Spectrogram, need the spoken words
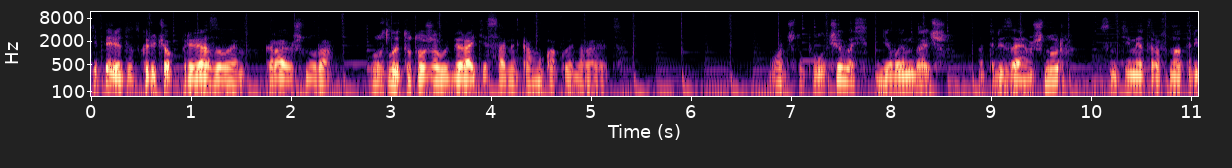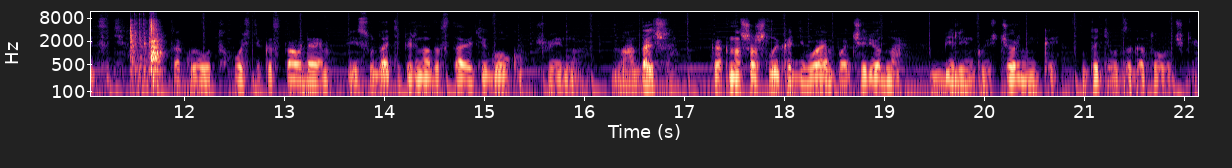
Теперь этот крючок привязываем к краю шнура. Узлы тут уже выбирайте сами, кому какой нравится. Вот что получилось. Делаем дальше. Отрезаем шнур сантиметров на 30. Такой вот хвостик оставляем. И сюда теперь надо вставить иголку швейную. Ну а дальше, как на шашлык, одеваем поочередно беленькую с черненькой. Вот эти вот заготовочки.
